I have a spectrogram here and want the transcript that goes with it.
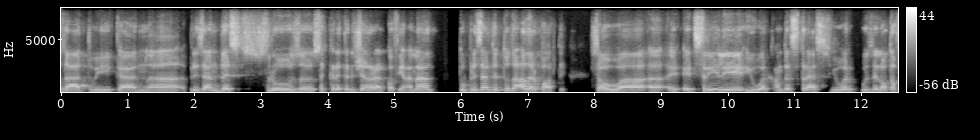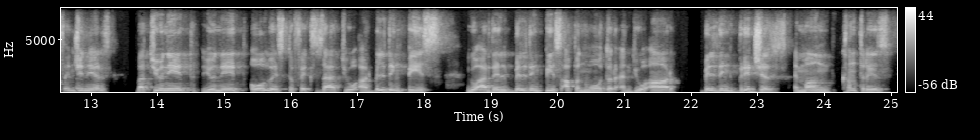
that we can uh, present this through the Secretary General Kofi Annan to present it to the other party. So uh, uh, it's really you work under stress, you work with a lot of engineers, but you need you need always to fix that you are building peace, you are building peace up in water, and you are building bridges among countries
